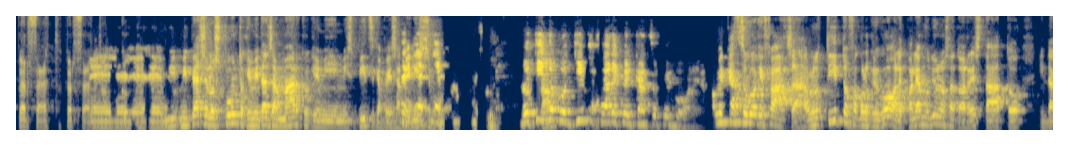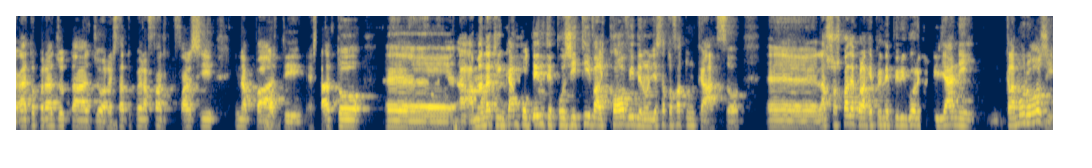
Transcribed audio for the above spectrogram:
Perfetto, perfetto. Eh, mi, mi piace lo spunto che mi dà Gianmarco che mi, mi spizzica, pensa benissimo. Lottito No. continua a fare quel cazzo che vuole. Come cazzo vuoi che faccia? Lo Tito fa quello che vuole. Parliamo di uno stato arrestato, indagato per aggiotaggio, arrestato per affar- farsi in appalti, è stato eh, ha mandato in campo gente positiva al Covid e non gli è stato fatto un cazzo. Eh, la sua squadra è quella che prende più rigori tutti gli anni, clamorosi.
